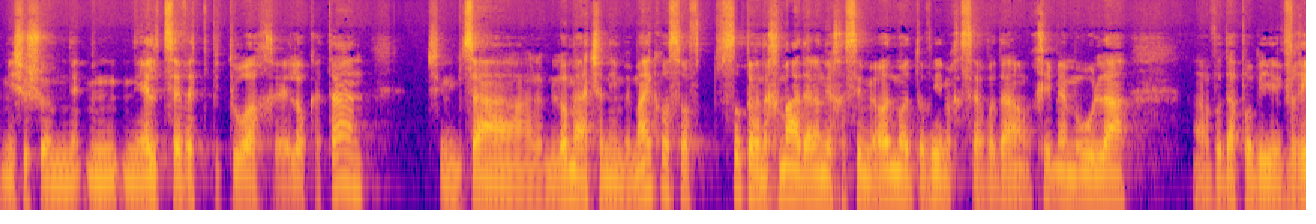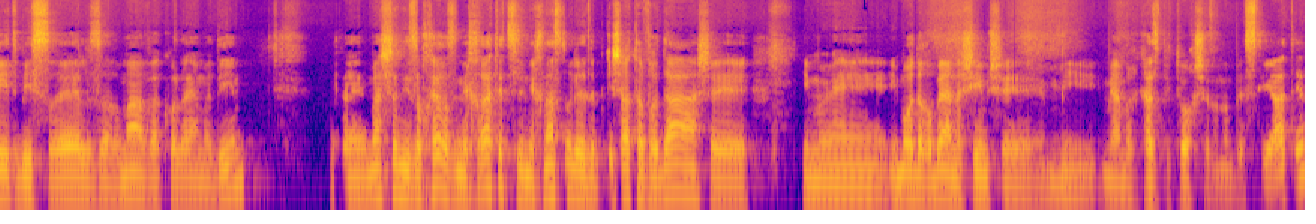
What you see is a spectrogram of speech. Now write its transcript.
מישהו שניהל צוות פיתוח אה, לא קטן, שנמצא לא מעט שנים במייקרוסופט, סופר נחמד, היה לנו יחסים מאוד מאוד טובים, יחסי עבודה, כימיה מעולה, העבודה פה בעברית בישראל זרמה והכל היה מדהים. ומה שאני זוכר, זה נחרט אצלי, נכנסנו לאיזה פגישת עבודה עם, אה, עם עוד הרבה אנשים מהמרכז פיתוח שלנו בסיאטל,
